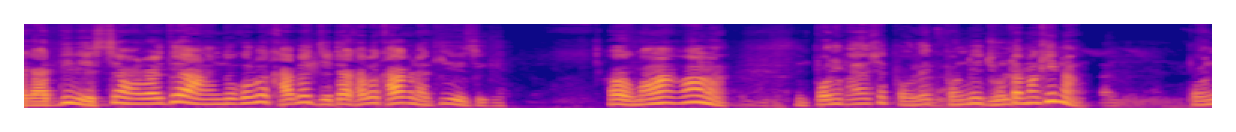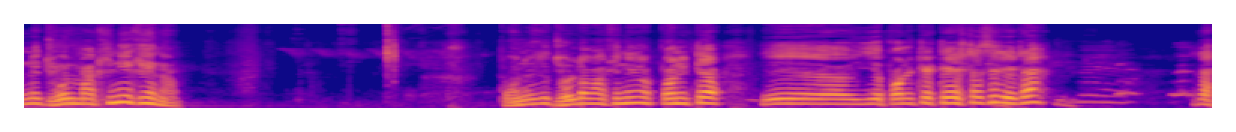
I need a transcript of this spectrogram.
এক আধ দিন এসছে আমার বাড়িতে আনন্দ করবে খাবে যেটা খাবে খাক না কি হয়েছে কি? হোক মামা মামা পনির ভালো হয়েছে পরে পনিরের ঝোলটা মাখি না পনিরের ঝোল মাখিয়ে নিয়ে খেয়ে নাও। পনিরের ঝোলটা মাখিয়ে নিয়ে পনিরটা ইয়ে পনিরটা টেস্ট আছে রে, এটা? এটা?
